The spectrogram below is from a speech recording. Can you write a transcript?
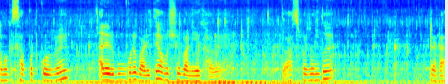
আমাকে সাপোর্ট করবে। আর এরকম করে বাড়িতে অবশ্যই বানিয়ে খাবে। তো আজ পর্যন্ত টাটা।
